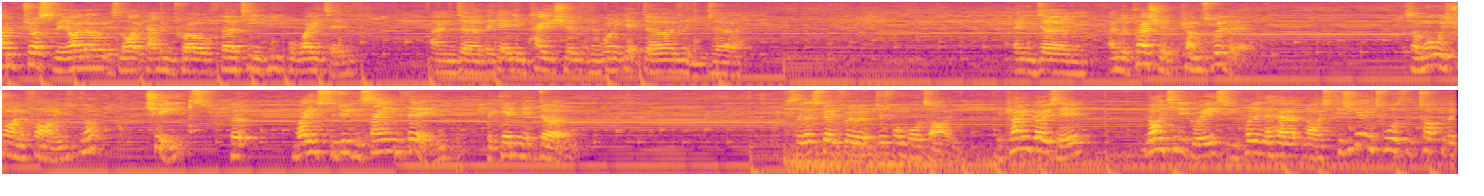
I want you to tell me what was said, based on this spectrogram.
And trust me, I know what it's like having 12, 13 people waiting and uh, they're getting impatient and they want to get done and uh, and um, and the pressure that comes with it. So I'm always trying to find not cheats, but ways to do the same thing but getting it done. So let's go through it just one more time. The cone goes in, 90 degrees, so you put in the hair up nice, because you're getting towards the top of the,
